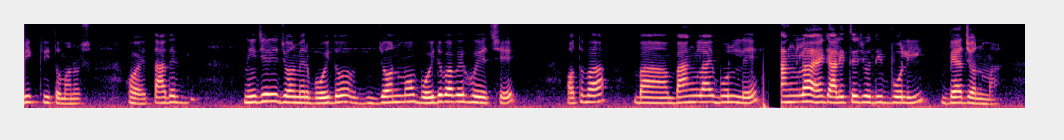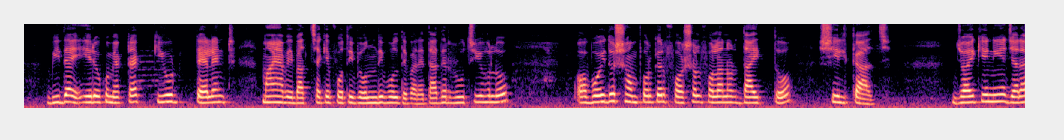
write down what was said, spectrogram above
বিকৃত মানুষ হয়। তাদের নিজেরই জন্মের বৈধ, জন্ম বৈধভাবে হয়েছে অথবা বা বাংলায় বললে, বাংলায় গালিতে যদি বলি বেজন্মা বিদায় এরকম একটা কিউট ট্যালেন্ট মায়াবে বাচ্চাকে প্রতিবন্ধী বলতে পারে। তাদের রুচি হলো অবৈধ সম্পর্কের ফসল ফলানোর দায়িত্বশীল কাজ। জয়কে নিয়ে যারা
